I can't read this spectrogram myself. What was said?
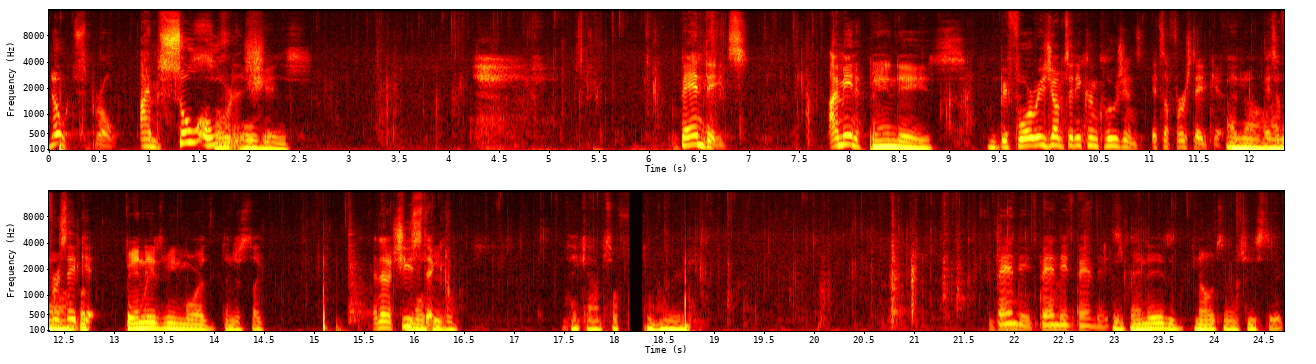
notes, bro. I'm so over So this shit. this. Band aids. I mean, Band-aids. before we jump to any conclusions, it's a first aid kit. I know. It's I a first know, aid kit. Band-aids mean more than just like And then a cheese stick. people. Thank God, I'm so fucking hungry. Band aids, band aids, band aids. There's band-aids, notes, and a cheese stick.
